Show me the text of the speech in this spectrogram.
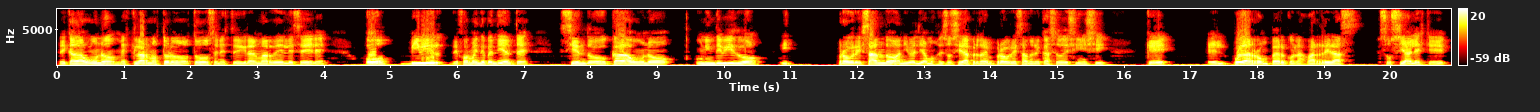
de cada uno, mezclarnos todos en este gran mar de LSL, o vivir de forma independiente, siendo cada uno un individuo y progresando a nivel, digamos, de sociedad, pero también progresando en el caso de Shinji, que él pueda romper con las barreras sociales que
